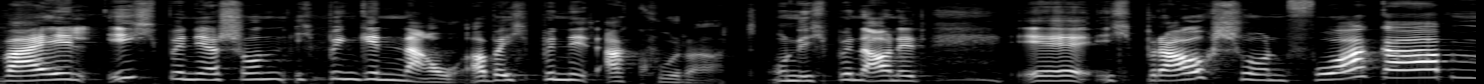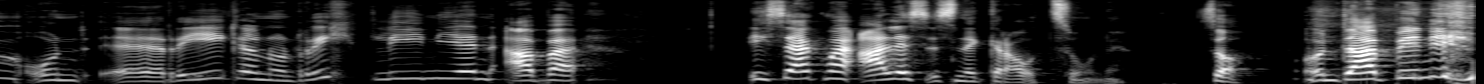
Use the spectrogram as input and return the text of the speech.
Weil ich bin ja schon, ich bin genau, aber ich bin nicht akkurat. Und ich bin auch nicht, äh, ich brauche schon Vorgaben und äh, Regeln und Richtlinien, aber ich sag mal, alles ist eine Grauzone. So, und da bin ich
